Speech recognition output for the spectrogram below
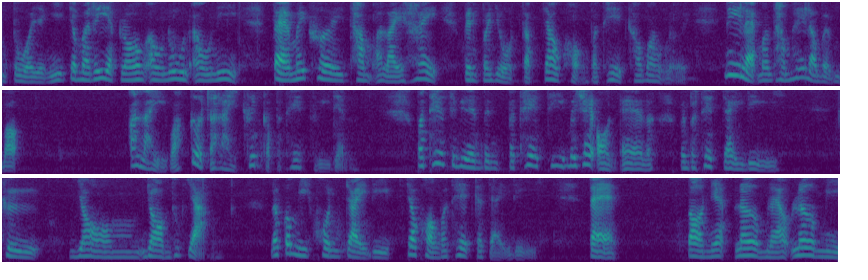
ำตัวอย่างนี้จะมาเรียกร้องเอานู่นเอานี่ แต่ไม่เคยทำอะไรให้เป็นประโยชน์กับเจ้าของประเทศเขาบ้างเลย นี่แหละมันทำให้เราแบบบอก อะไรวะเกิดอะไรขึ้นกับประเทศสวีเดน ประเทศสวีเดนเป็นประเทศที่ไม่ใช่อ่อนแอนะเป็นประเทศใจดี คือยอมยอมทุกอย่าง แล้วก็มีคนใจดีเจ้าของประเทศก็ใจดี แต่ตอนนี้เริ่มแล้วเริ่มมี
